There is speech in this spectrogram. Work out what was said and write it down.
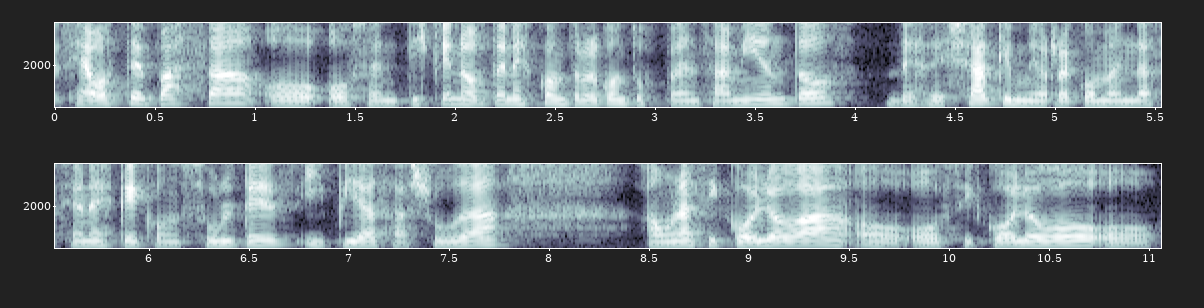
si a vos te pasa o, sentís que no tenés control con tus pensamientos, desde ya que mi recomendación es que consultes y pidas ayuda a una psicóloga o, psicólogo o,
